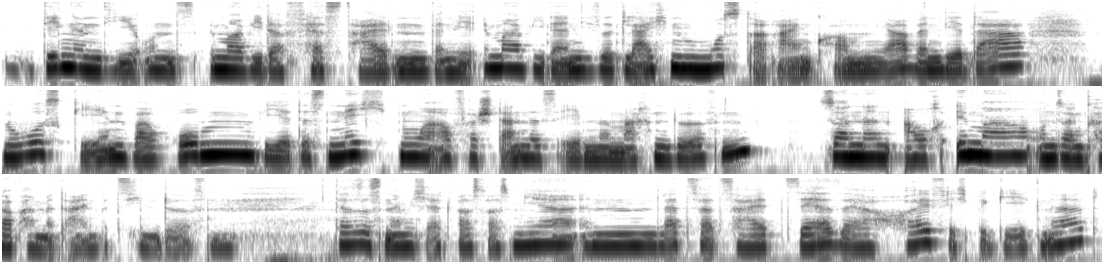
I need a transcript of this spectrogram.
Dingen, die uns immer wieder festhalten, wenn wir immer wieder in diese gleichen Muster reinkommen, ja, wenn wir da losgehen, warum wir das nicht nur auf Verstandesebene machen dürfen, sondern auch immer unseren Körper mit einbeziehen dürfen. Das ist nämlich etwas, was mir in letzter Zeit sehr, sehr häufig begegnet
